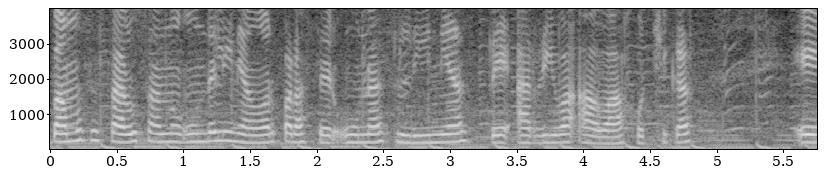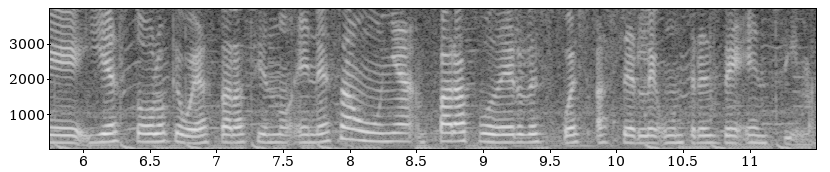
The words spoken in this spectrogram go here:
Vamos a estar usando un delineador para hacer unas líneas de arriba a abajo, chicas. Eh, y es todo lo que voy a estar haciendo en esa uña para poder después hacerle un 3D encima.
